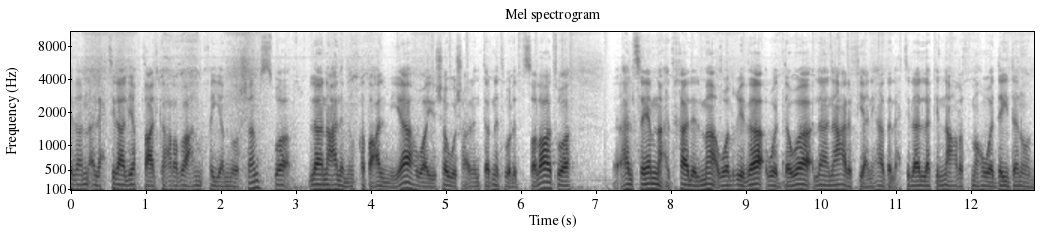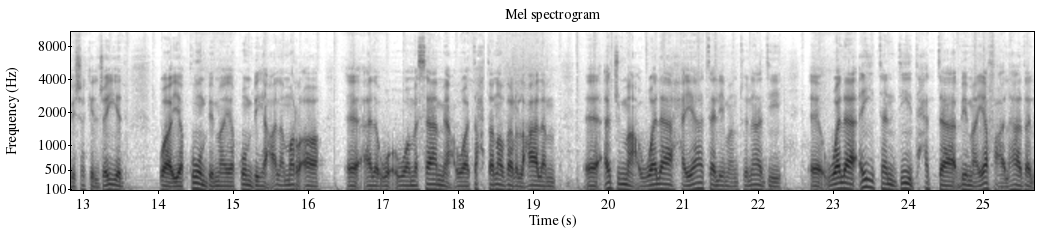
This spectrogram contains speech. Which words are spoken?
إذا الاحتلال يقطع الكهرباء عن مخيم نور شمس ولا نعلم انقطاع المياه ويشوش على الإنترنت والاتصالات وهل سيمنع إدخال الماء والغذاء والدواء؟ لا نعرف يعني هذا الاحتلال لكن نعرف ما هو ديدنه بشكل جيد. ويقوم بما يقوم به على مرأى آه، ومسامع وتحت نظر العالم آه، أجمع ولا حياة لمن تنادي آه، ولا أي تنديد حتى بما يفعل هذا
